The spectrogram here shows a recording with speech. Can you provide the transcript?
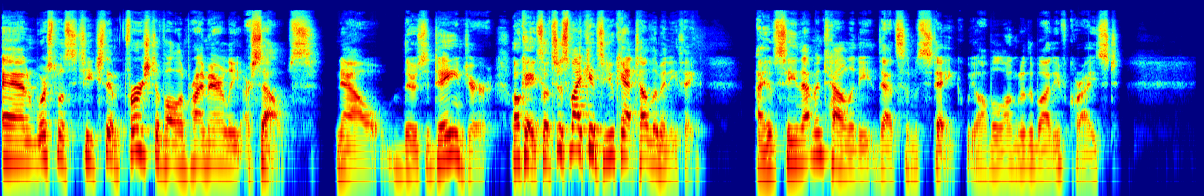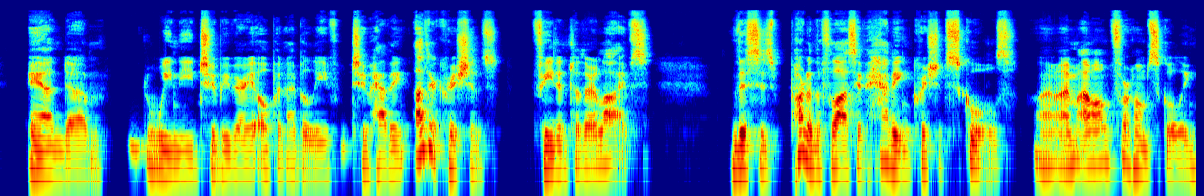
and we're supposed to teach them first of all and primarily ourselves. Now, there's a danger. Okay, so it's just my kids, and you can't tell them anything. I have seen that mentality. That's a mistake. We all belong to the body of Christ. And um, we need to be very open, I believe, to having other Christians feed into their lives. This is part of the philosophy of having Christian schools. I'm, I'm all for homeschooling,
